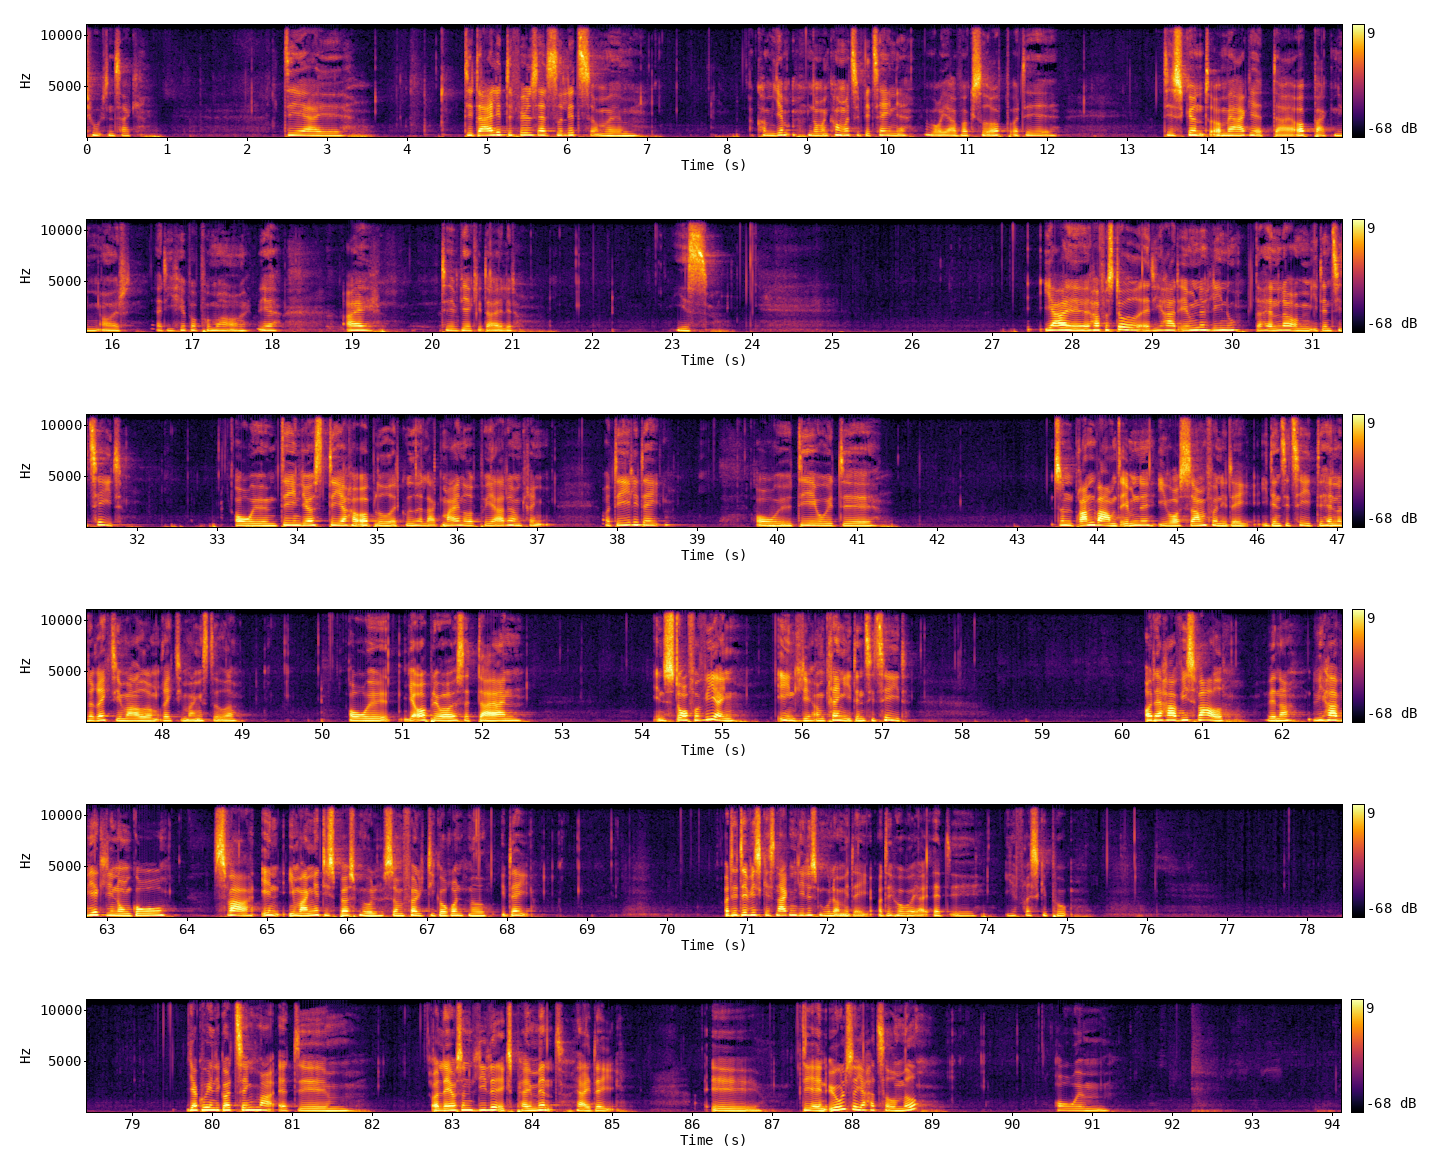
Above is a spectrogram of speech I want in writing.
Tusind tak. Det er, øh, det er dejligt. Det føles altid lidt som øh, at komme hjem, når man kommer til Betania, hvor jeg er vokset op. Og det, det er skønt at mærke, at der er opbakning, og at, at I hæpper på mig. Og, ja, ej, det er virkelig dejligt. Yes. Jeg øh, har forstået, at I har et emne lige nu, der handler om identitet. Og øh, det er egentlig også det, jeg har oplevet, at Gud har lagt mig noget på hjerte omkring at dele i dag. Og øh, det er jo et øh, sådan brandvarmt emne i vores samfund i dag. Identitet, det handler det rigtig meget om rigtig mange steder. Og øh, jeg oplever også, at der er en, en stor forvirring egentlig omkring identitet. Og der har vi svaret, venner. Vi har virkelig nogle gode svar ind i mange af de spørgsmål, som folk de går rundt med i dag. Og det er det, vi skal snakke en lille smule om i dag, og det håber jeg, at øh, I er friske på. Jeg kunne egentlig godt tænke mig at, øh, at lave sådan et lille eksperiment her i dag. Øh, det er en øvelse, jeg har taget med, og øhm,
